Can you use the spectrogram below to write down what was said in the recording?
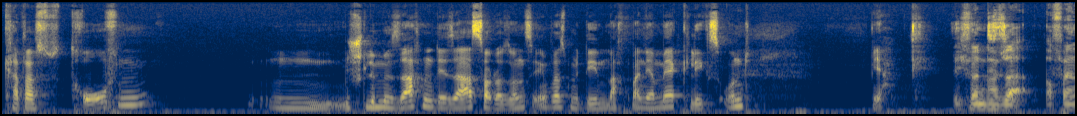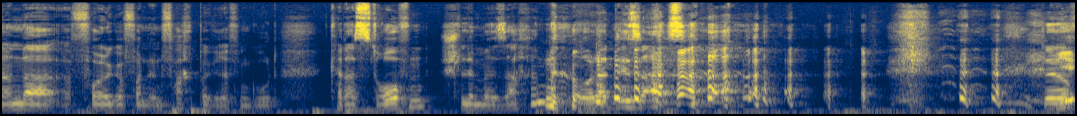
Katastrophen, schlimme Sachen, Desaster oder sonst irgendwas, mit denen macht man ja mehr Klicks und ja. Ich fand diese Aufeinanderfolge von den Fachbegriffen gut. Katastrophen, schlimme Sachen oder Desaster. Je,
